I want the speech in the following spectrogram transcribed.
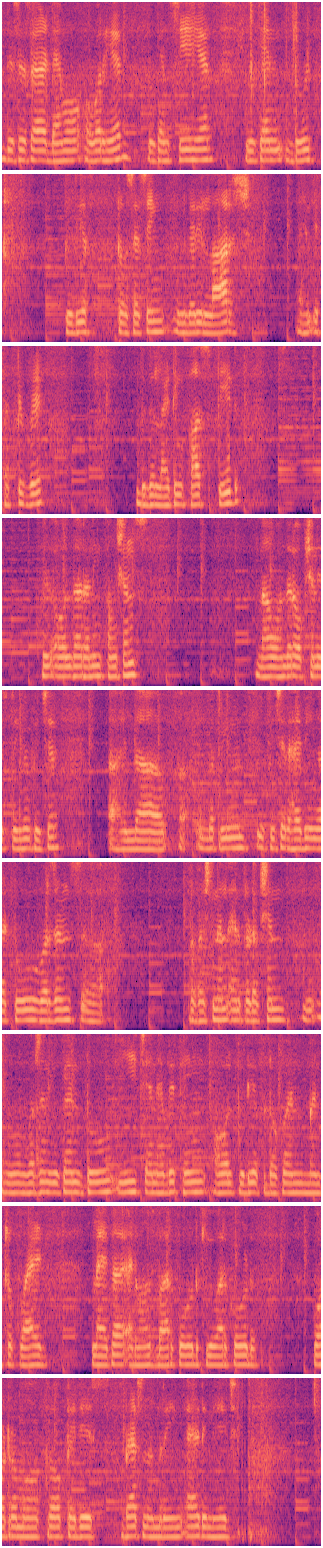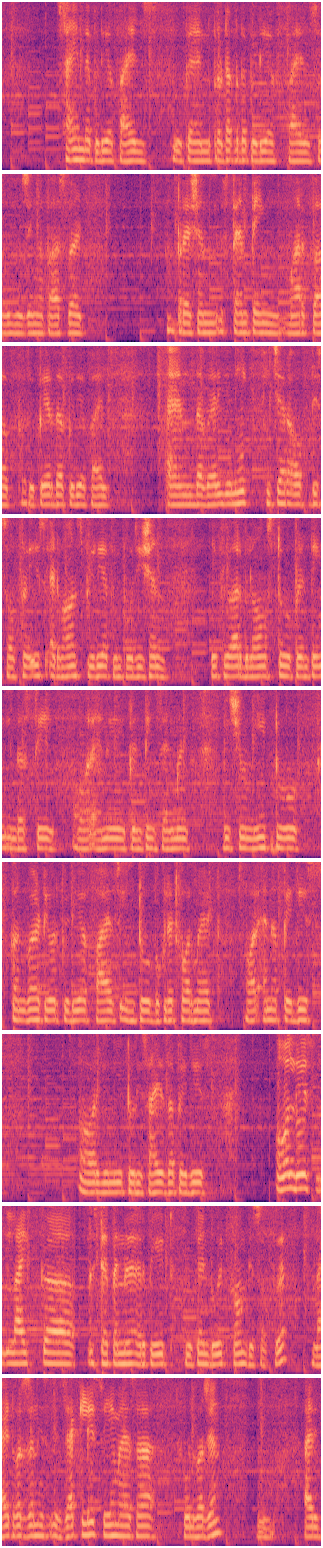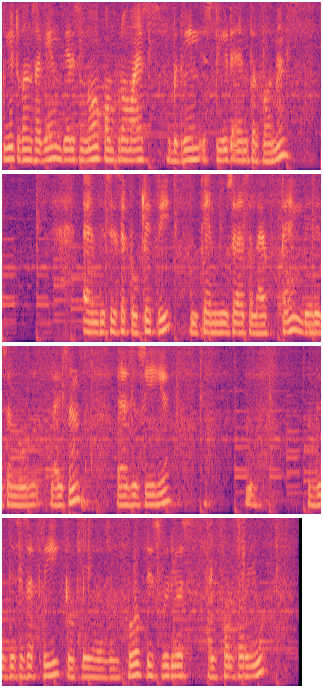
this is a demo over here. You can see here you can do it pdf processing in very large and effective way with the lighting fast speed with all the running functions now another option is premium feature. Uh, in the uh, in the premium feature having uh, two versions uh, professional and production uh, version you can do each and everything all pdf document required like uh, advanced barcode qr code watermark crop pages batch numbering add image sign the pdf files. You can protect the pdf files using a password impression stamping markup repair the pdf files. And the very unique feature of this software is advanced pdf imposition. If you are belongs to printing industry or any printing segment which you need to convert your pdf files into booklet format or n-up pages or you need to resize the pages. All this like uh, step and repeat you can do it from this software. Light version is exactly same as a full version. I repeat once again there is no compromise between speed and performance. And this is a totally free. You can use as a lifetime. There is a no license as you see here this is a free totally version hope this video is helpful for you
